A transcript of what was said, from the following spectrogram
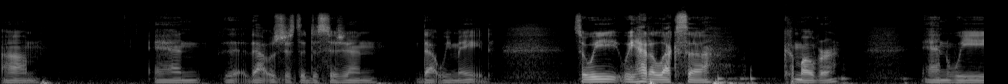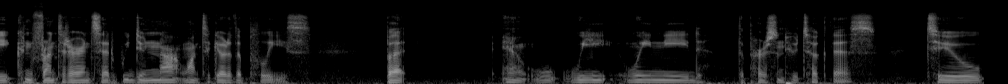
um, and th- that was just a decision that we made. So we we had Alexa come over, and we confronted her and said we do not want to go to the police, but you know we we need the person who took this to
